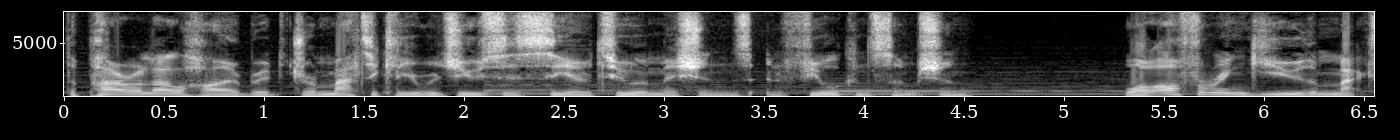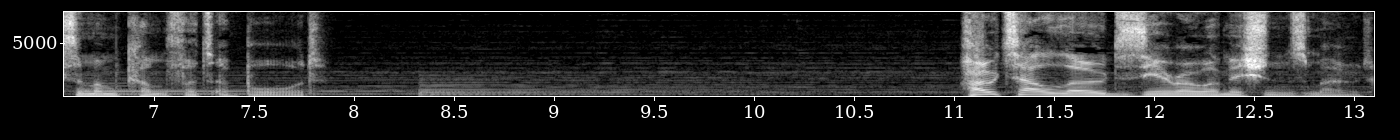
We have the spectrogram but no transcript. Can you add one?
the parallel hybrid dramatically reduces CO2 emissions and fuel consumption while offering you the maximum comfort aboard. Hotel Load Zero Emissions Mode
